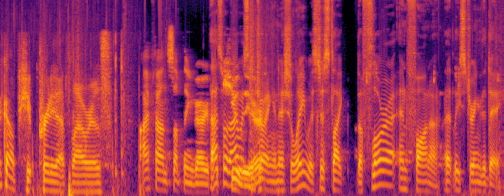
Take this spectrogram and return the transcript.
Look how pretty that flower is. I found something very That's what I was enjoying initially. Was just like the flora and fauna, at least during the day.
